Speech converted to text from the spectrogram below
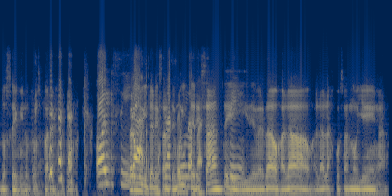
los seis minutos para este tema. Hoy sí, Pero ya, muy interesante, muy interesante y Sí. de verdad, ojalá, ojalá las cosas no lleguen a,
